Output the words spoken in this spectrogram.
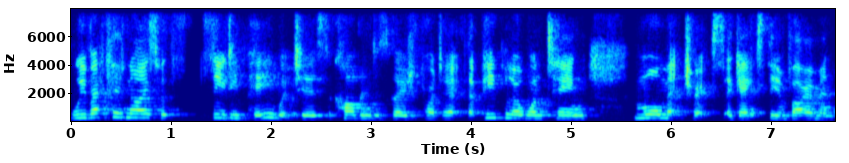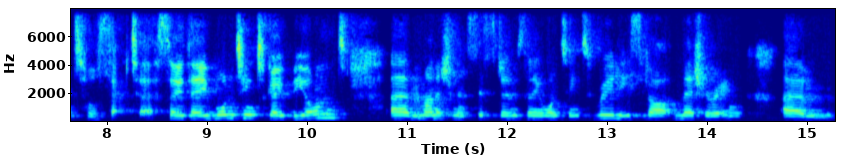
we recognise with CDP, which is the Carbon Disclosure Project, that people are wanting more metrics against the environmental sector. So they're wanting to go beyond um, management systems and they're wanting to really start measuring um,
